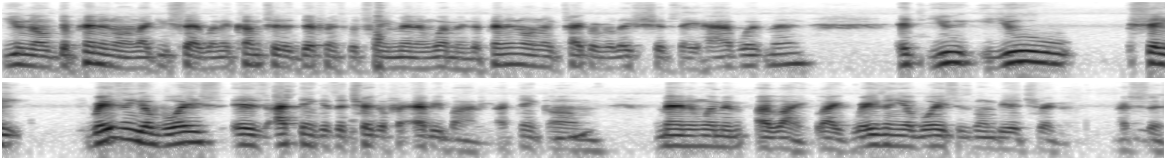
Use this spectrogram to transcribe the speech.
you know, depending on, like you said, when it comes to the difference between men and women, depending on the type of relationships they have with men, it you you say raising your voice is I think is a trigger for everybody. I think um men and women alike. Like raising your voice is gonna be a trigger. That's it.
